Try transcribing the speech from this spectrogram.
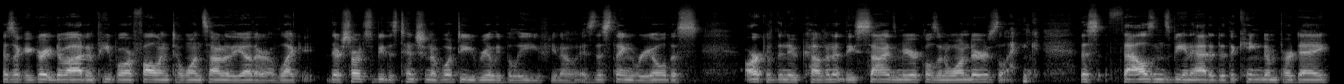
there's like a great divide and people are falling to one side or the other of like there starts to be this tension of what do you really believe you know is this thing real this ark of the new covenant these signs miracles and wonders like this thousands being added to the kingdom per day.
